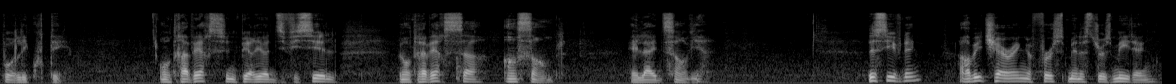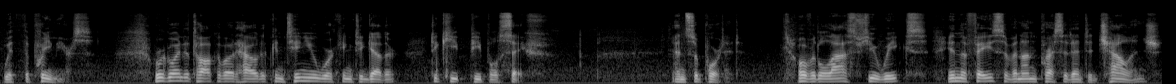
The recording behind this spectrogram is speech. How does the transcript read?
pour l'écouter. On traverse une période difficile, mais on traverse ça ensemble et l'aide s'en vient. This evening, I'll be chairing a First Minister's meeting with the premiers. We're going to talk about how to continue working together to keep people safe and supported. Over the last few weeks, in the face of an unprecedented challenge,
